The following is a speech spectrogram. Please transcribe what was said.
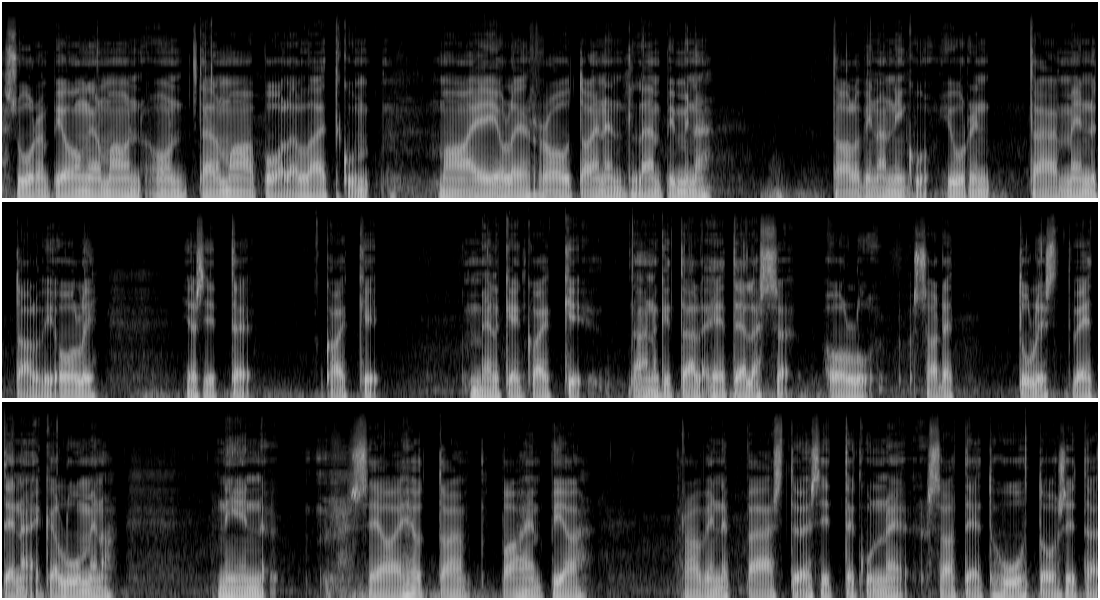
suurempi ongelma on, on täällä maapuolella, että kun maa ei ole routainen lämpiminä talvina, niin kuin juuri tämä mennyt talvi oli, ja sitten kaikki, melkein kaikki, ainakin täällä etelässä ollut sade tuli vetenä eikä lumina, niin se aiheuttaa pahempia ravinnepäästöjä sitten, kun ne sateet huuhtoo sitä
